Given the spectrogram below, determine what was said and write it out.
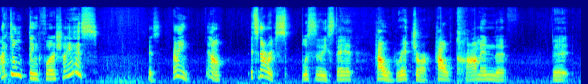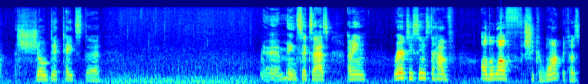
I don't think Fluttershy is. Is I mean, you know, it's never explicitly stated how rich or how common the the show dictates the uh, main six as. I mean, Rarity seems to have all the wealth she could want because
